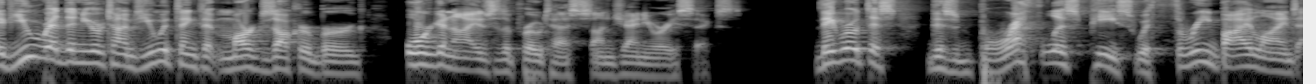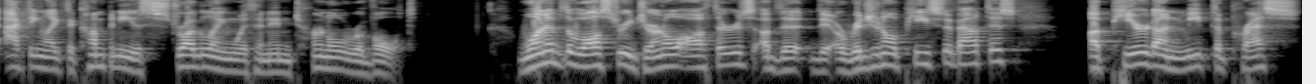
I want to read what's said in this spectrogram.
if you read the New York Times, you would think that Mark Zuckerberg organized the protests on January 6th. They wrote this, this breathless piece with three bylines acting like the company is struggling with an internal revolt. One of the Wall Street Journal authors of the, the original piece about this appeared on Meet the Press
